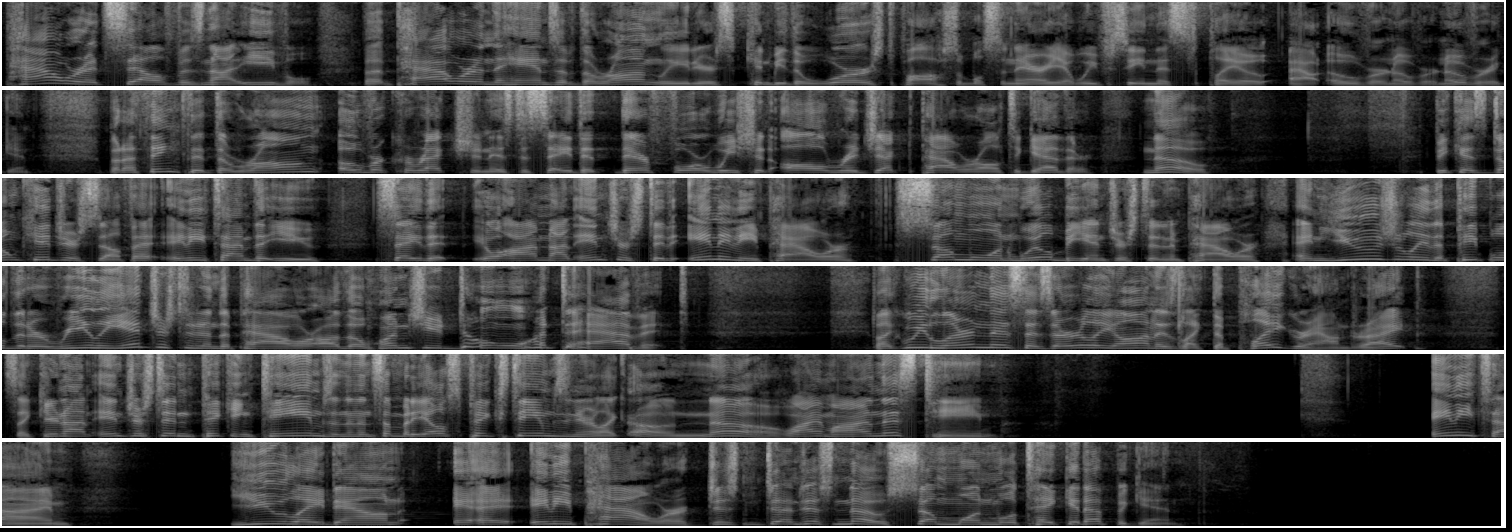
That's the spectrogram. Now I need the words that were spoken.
power itself is not evil, but power in the hands of the wrong leaders can be the worst possible scenario. We've seen this play out over and over and over again. But I think that the wrong overcorrection is to say that therefore we should all reject power altogether. No. Because don't kid yourself, at any time that you say that, well, I'm not interested in any power, someone will be interested in power. And usually the people that are really interested in the power are the ones you don't want to have it. Like we learned this as early on as like the playground, right? It's like you're not interested in picking teams, and then somebody else picks teams, and you're like, oh no, why am I on this team? Anytime you lay down any power, just, just know someone will take it up again.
